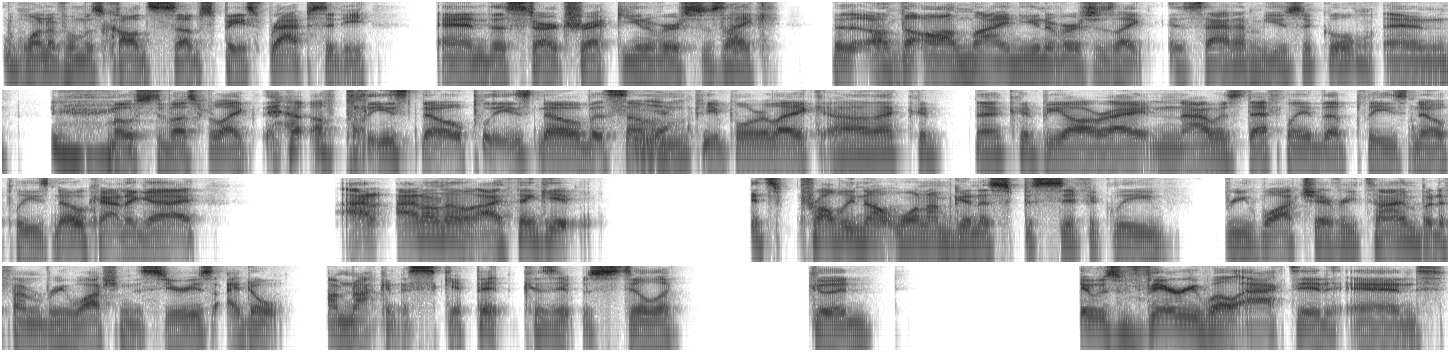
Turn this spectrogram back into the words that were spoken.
one of them was called Subspace Rhapsody, and the Star Trek universe was like the, uh, the online universe is like, is that a musical? And most of us were like, oh, please no, please no. But some Yeah. people were like, oh, that could that could be all right. And I was definitely the please no, please no kind of guy. I I don't know. I think it it's probably not one I'm gonna specifically rewatch every time. But if I'm rewatching the series, I don't. I'm not gonna skip it because it was still a good. It was very well acted, and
